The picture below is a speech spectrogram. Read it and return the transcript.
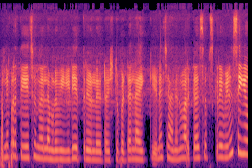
പിന്നെ പ്രത്യേകിച്ചൊന്നുമില്ല. നമ്മുടെ വീഡിയോ ഇത്രയേ കേട്ടോ. ഇഷ്ടപ്പെട്ട ലൈക്ക് ചെയ്യണം ചാനൽ മറക്കാതെ സബ്സ്ക്രൈബ് ചെയ്യണം. സി യു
